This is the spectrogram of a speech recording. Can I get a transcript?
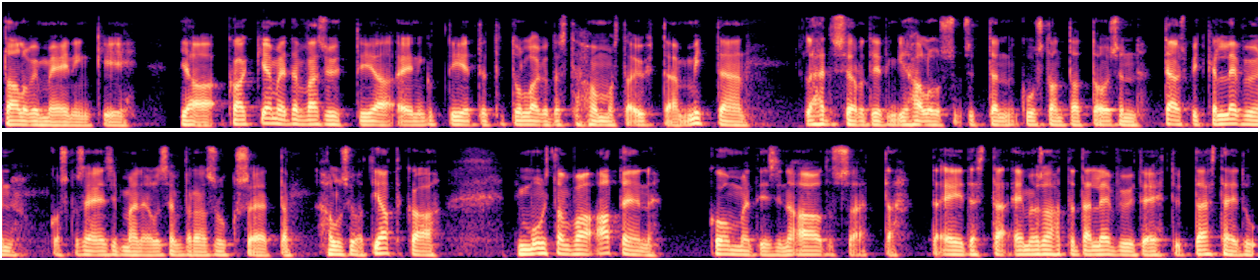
talvimeininkiä. Ja kaikkia meitä väsytti ja ei niin tiedetty, että tullaanko tästä hommasta yhtään mitään. Lähetysseura tietenkin halusi sitten kustantaa toisen täyspitkän levyn, koska se ensimmäinen oli sen verran sukseen, että halusivat jatkaa. Niin muistan vaan Aten kommentin siinä autossa, että – että ei tästä, ei me osaa tätä levyä tehty, tästä ei tule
